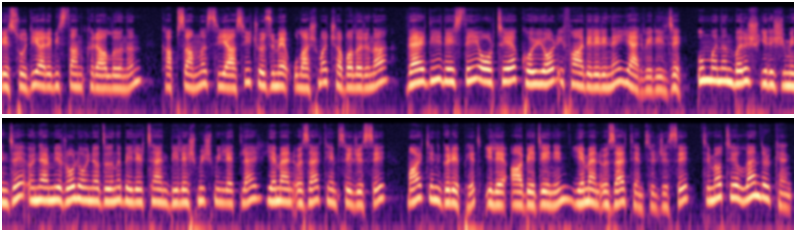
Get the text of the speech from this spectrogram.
ve Suudi Arabistan Krallığı'nın kapsamlı siyasi çözüme ulaşma çabalarına verdiği desteği ortaya koyuyor ifadelerine yer verildi. Umman'ın barış girişiminde önemli rol oynadığını belirten Birleşmiş Milletler Yemen özel temsilcisi Martin Griffith ile ABD'nin Yemen özel temsilcisi Timothy Landerking,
